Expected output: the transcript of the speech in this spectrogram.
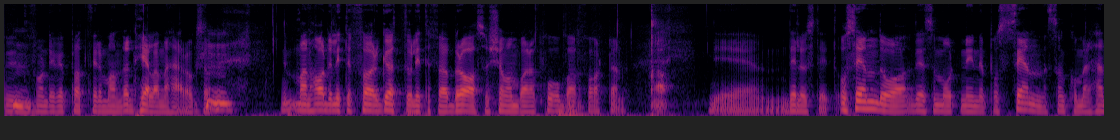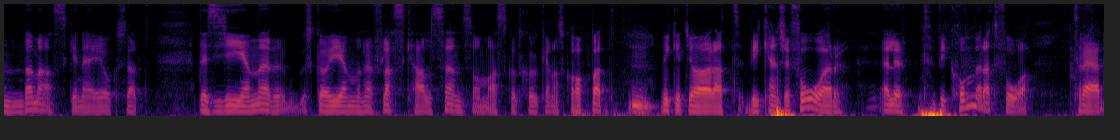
Mm. Utifrån mm. det vi pratade i de andra delarna här också. Mm. Man har det lite för gött och lite för bra så kör man bara på bara farten. Ja. Det, är, det är lustigt. Och sen då, det som Mårten är inne på sen som kommer hända med asken är ju också att dess gener ska igenom den här flaskhalsen som askskottsjukan har skapat. Mm. Vilket gör att vi kanske får, eller vi kommer att få träd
